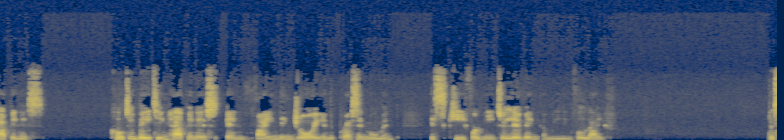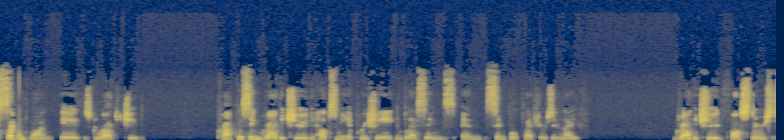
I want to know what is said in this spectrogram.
happiness. Cultivating happiness and finding joy in the present moment is key for me to living a meaningful life. The seventh one is gratitude. Practicing gratitude helps me appreciate the blessings and simple pleasures in life. Gratitude fosters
